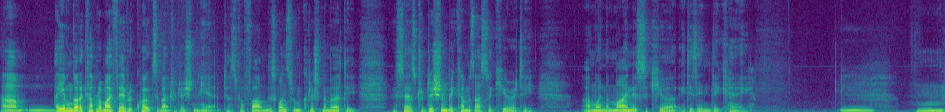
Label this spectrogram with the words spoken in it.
Um, mm. I even got a couple of my favorite quotes about tradition here, just for fun. This one's from Krishnamurti, who says, Tradition becomes our security, and when the mind is secure, it is in decay. Mm. Mm.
